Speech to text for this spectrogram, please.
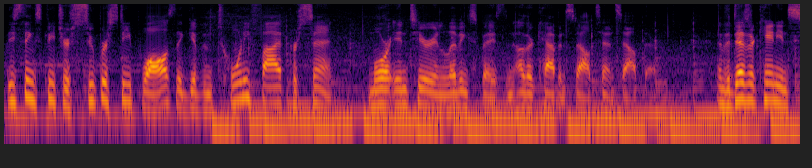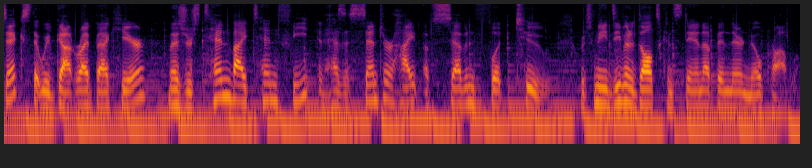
These things feature super steep walls that give them 25% more interior and living space than other cabin style tents out there. And the Desert Canyon 6 that we've got right back here measures 10 by 10 feet and has a center height of 7 foot 2, which means even adults can stand up in there no problem.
